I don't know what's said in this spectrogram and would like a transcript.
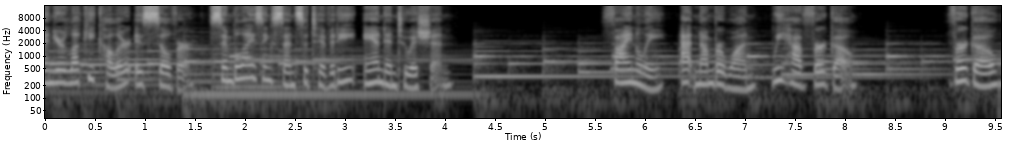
and your lucky color is silver, symbolizing sensitivity and intuition. Finally, at number 1, we have Virgo. Virgo,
